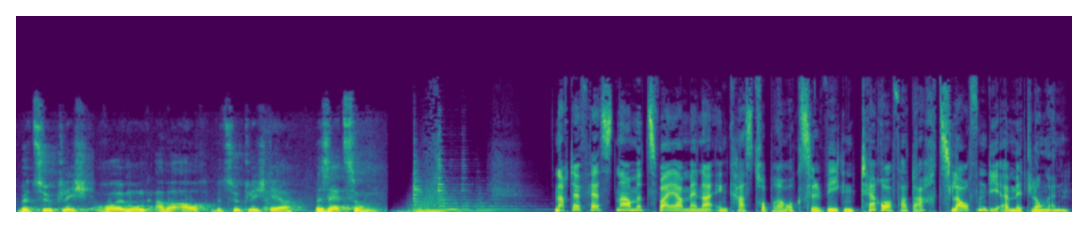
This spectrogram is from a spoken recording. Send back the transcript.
bezüglich Räumung, aber auch bezüglich der Besetzung. Nach der Festnahme zweier Männer in Castrop-Rauxel wegen Terrorverdachts laufen die Ermittlungen.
